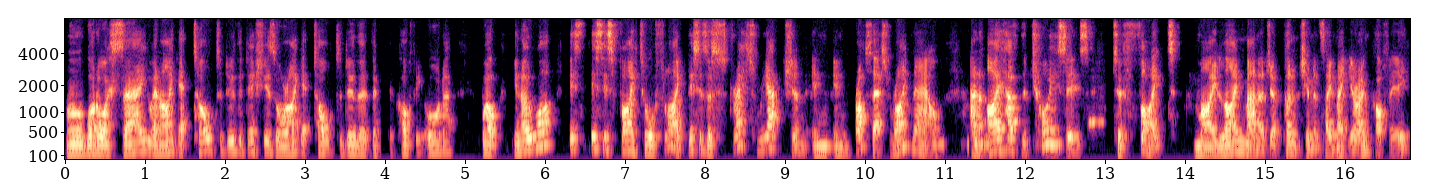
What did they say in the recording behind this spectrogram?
well, what do i say when i get told to do the dishes or i get told to do the, the, the coffee order? Well you know what? This this is fight or flight. This is a stress reaction in in process right now. And I have the choices to fight my line manager, punch him and say, make your own coffee,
